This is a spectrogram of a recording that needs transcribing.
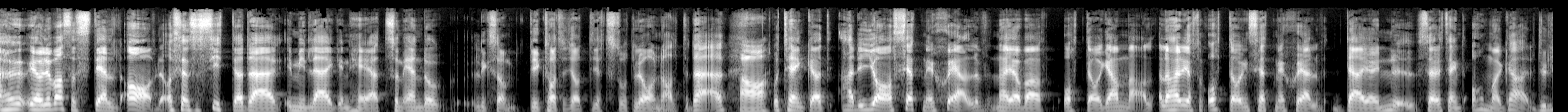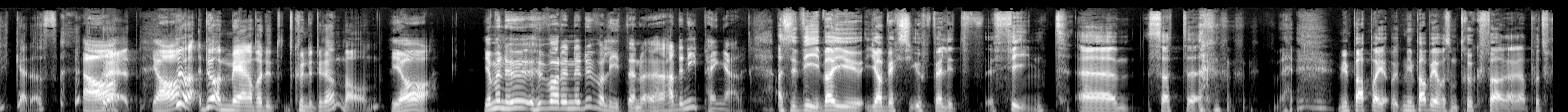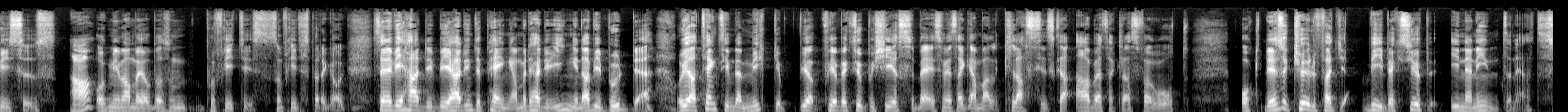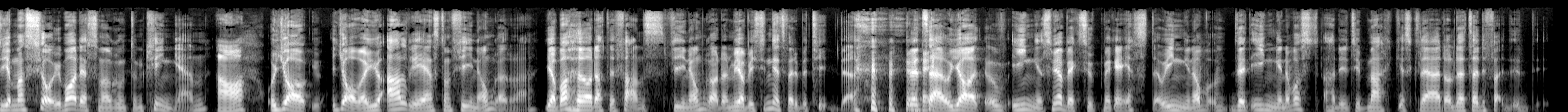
eh, jag blev bara så ställd av det. Och sen så sitter jag där i min lägenhet som ändå, liksom, det är klart att jag har ett jättestort lån och allt det där. Ja. Och tänker att hade jag sett mig själv när jag var åtta år gammal, eller hade jag som åttaåring sett mig själv där jag är nu, så hade jag tänkt, oh my god, du lyckades. Ja, Du, ja. du, har, du har mer än vad du kunde drömma om. Ja. Ja, men hur, hur var det när du var liten? Hade ni pengar? Alltså vi var ju, jag växte ju upp väldigt fint, ehm, så att eh. min, pappa, min pappa jobbar som truckförare på ett fryshus Ja. och min mamma jobbar som, på fritids, som fritidspedagog. Sen vi hade, vi hade inte pengar, men det hade ju ingen där vi bodde. Och jag tänkte himla mycket, jag, för jag växte upp på Kirseberg som är en gammal klassisk arbetarklassförort. Och det är så kul för att vi växte ju upp innan internet, så man såg ju bara det som var runt omkring en. Ja. Och jag, jag var ju aldrig ens de fina områdena. Jag bara hörde att det fanns fina områden, men jag visste inte ens vad det betydde. Du vet, så här, och jag, och ingen som jag växte upp med reste, och ingen av, vet, ingen av oss hade ju typ märkeskläder, du vet, det,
